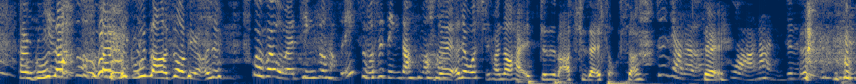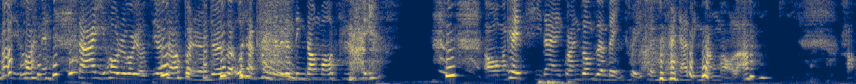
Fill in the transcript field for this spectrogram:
很古早很古早的作品，而且 会不会我们听众想说，哎，什么是叮当猫？对，而且我喜欢到还就是把它刺在手上，真的假的？对，哇，那你真的是很喜欢呢。大家以后如果有机会看到本人，就会说，我想看你的那个叮当猫致敬。好，我们可以期待观众真的被你推坑去看一下叮当猫啦。好，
